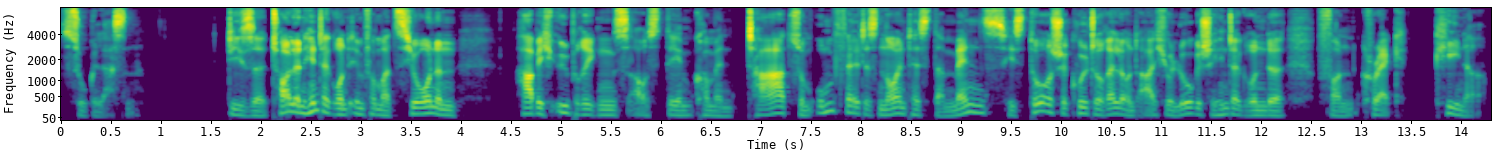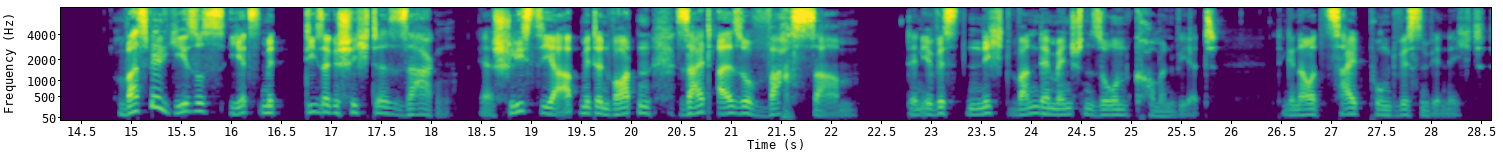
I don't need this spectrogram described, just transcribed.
zugelassen. Diese tollen Hintergrundinformationen habe ich übrigens aus dem Kommentar zum Umfeld des Neuen Testaments historische, kulturelle und archäologische Hintergründe von Craig Keener. Was will Jesus jetzt mit dieser Geschichte sagen? Er schließt sie ja ab mit den Worten Seid also wachsam, denn ihr wisst nicht, wann der Menschensohn kommen wird. Den genauen Zeitpunkt wissen wir nicht.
